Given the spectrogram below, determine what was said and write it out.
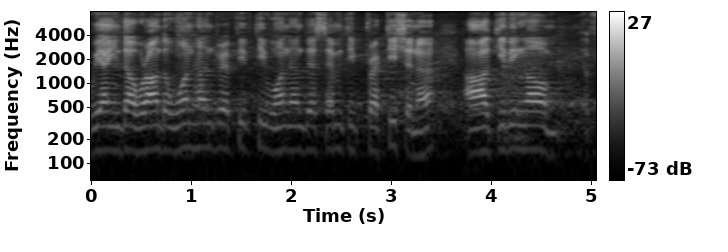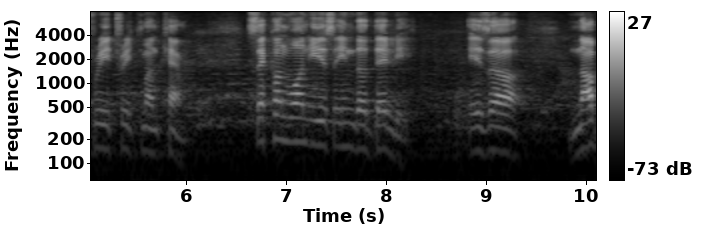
we are in the around the 150, 170 practitioner are giving a free treatment camp. Second one is in the Delhi. Is uh, a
